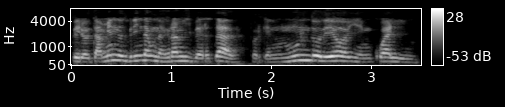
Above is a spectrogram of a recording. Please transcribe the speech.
pero también nos brinda una gran libertad, porque en un mundo de hoy en cual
